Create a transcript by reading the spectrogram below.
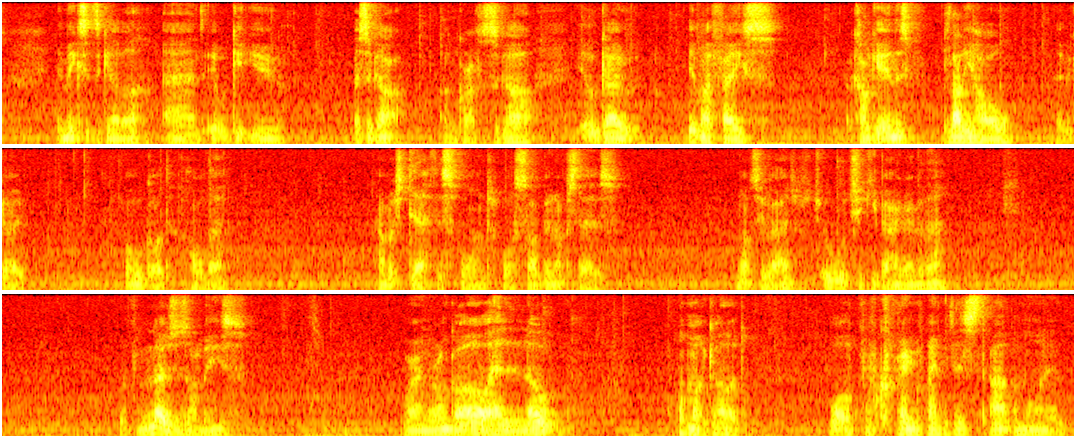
It mix it together and it will get you a cigar. I can craft a cigar. It will go in my face. I can't get in this bloody hole. There we go. Oh god, hole there how much death has spawned whilst I've been upstairs. Not too bad. Oh, cheeky bag over there. With loads of zombies. Wearing the wrong guy. Oh, hello. Oh my god. What a great way to start the morning.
